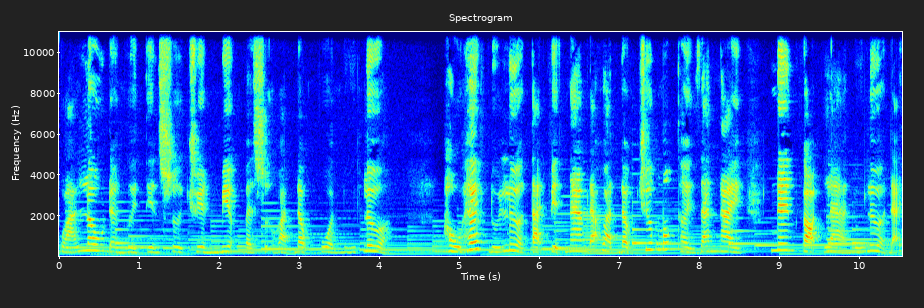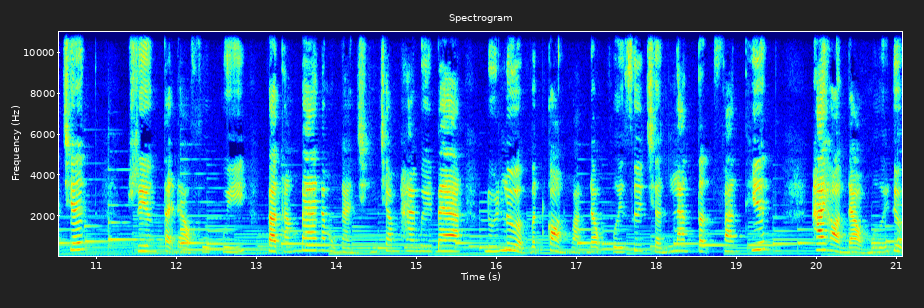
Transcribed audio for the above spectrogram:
quá lâu để người tiền sử truyền miệng về sự hoạt động của núi lửa. Hầu hết núi lửa tại Việt Nam đã hoạt động trước mốc thời gian này nên gọi là núi lửa đã chết Riêng tại đảo Phú Quý, vào tháng 3 năm 1923, núi lửa vẫn còn hoạt động với dư chấn lan tận Phan Thiết. Hai hòn đảo mới được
